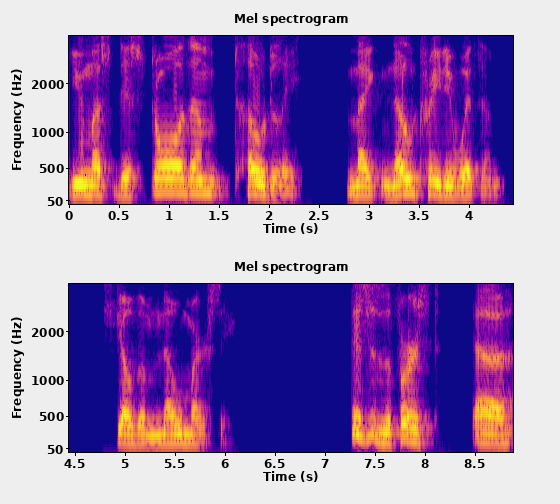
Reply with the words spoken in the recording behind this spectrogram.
you must destroy them totally, make no treaty with them, show them no mercy. This is the first uh,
